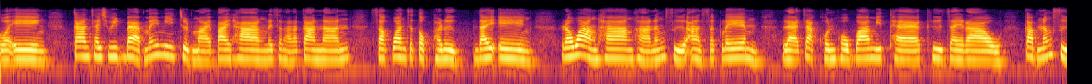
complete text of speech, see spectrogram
ตัวเอง การใช้ชีวิตแบบไม่มีจุดหมายปลายทางในสถานการณ์นั้น สักวันจะตกผลึกได้เอง ระหว่างทางหาหนังสืออ่านสักเล่ม และจากคนพบว่ามิตรแท้คือใจเรา กับหนังสือ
